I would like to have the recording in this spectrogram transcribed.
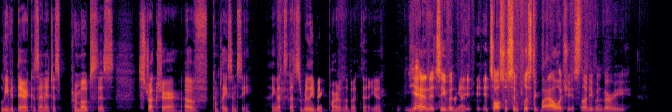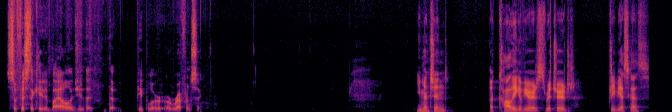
leave it there because then it just promotes this structure of complacency. I think that's that's a really big part of the book that you yeah, and it's even it's also simplistic biology. It's not even very sophisticated biology that that people are, are referencing. You mentioned a colleague of yours, Richard Bribiescas.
